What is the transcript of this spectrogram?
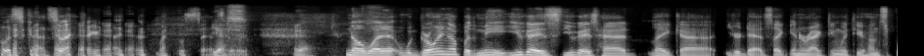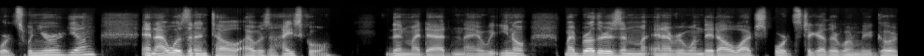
with Scott, so I figured I my little sad Yes. story. Yeah. No, what what- growing up with me, you guys, you guys had like uh your dad's like interacting with you on sports when you were young, and. I wasn't until I was in high school. Then my dad and I, we, you know, my brothers and my, and everyone, they'd all watch sports together when we go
